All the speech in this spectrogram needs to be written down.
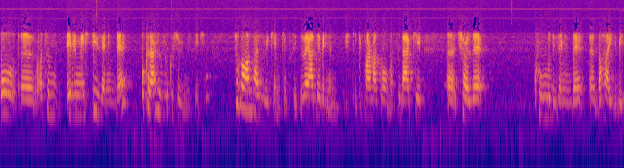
o e, atın evrimleştiği zeminde o kadar hızlı koşabilmesi için çok avantajlı bir kemik yapısıydı. Veya devenin işte iki parmaklı olması belki e, çölde kumlu bir zeminde e, daha iyi bir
